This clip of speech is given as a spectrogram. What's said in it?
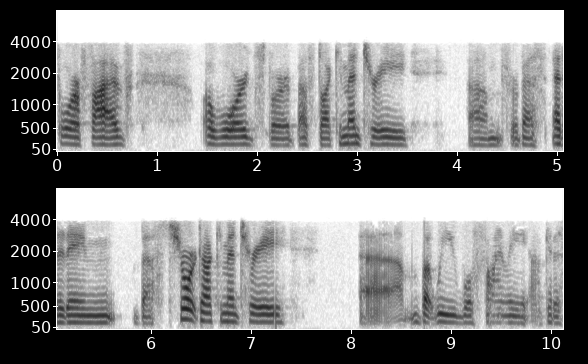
four or five awards for best documentary, um, for best editing, best short documentary. Um, but we will finally I'll get to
